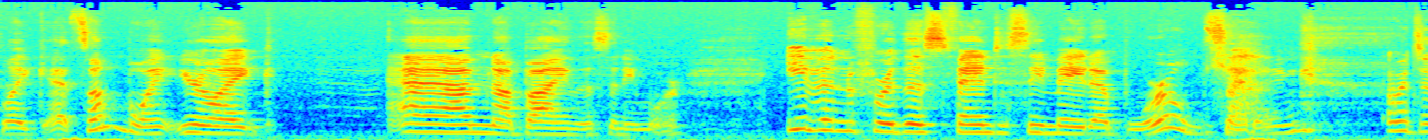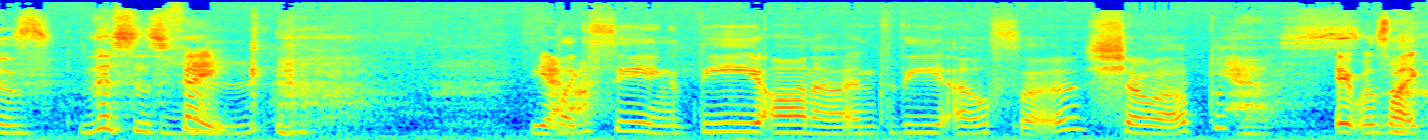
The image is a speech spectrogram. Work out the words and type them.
like at some point you're like eh, i'm not buying this anymore. Even for this fantasy made up world setting. Which is this is fake. Yeah. Like seeing the Anna and the Elsa show up. yes. It was like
